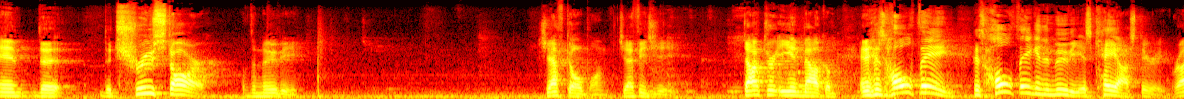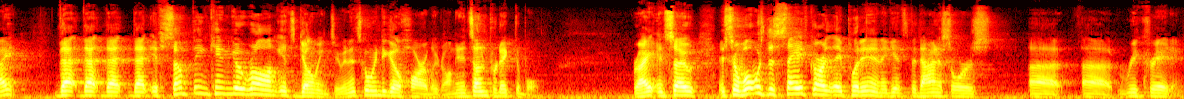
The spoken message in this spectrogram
and the, the true star of the movie. Jeff Goldblum, Jeffy G. Dr. Ian Malcolm. And his whole thing, his whole thing in the movie is chaos theory, right? That, that, that, that if something can go wrong, it's going to, and it's going to go horribly wrong, and it's unpredictable, right? And so, and so what was the safeguard that they put in against the dinosaurs uh, uh, recreating?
